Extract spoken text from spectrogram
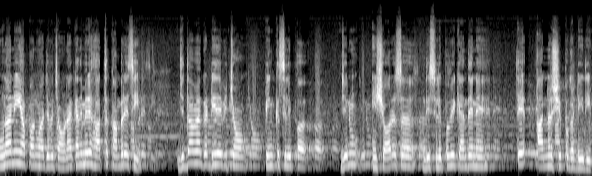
ਉਹਨਾਂ ਨੇ ਆਪਾਂ ਨੂੰ ਅੱਜ ਬਚਾਉਣਾ ਕਹਿੰਦੇ ਮੇਰੇ ਹੱਥ ਕੰਬ ਰਹੇ ਸੀ। ਜਿੱਦਾਂ ਮੈਂ ਗੱਡੀ ਦੇ ਵਿੱਚੋਂ ਪਿੰਕ ਸਲਿੱਪ, ਜਿਹਨੂੰ ਇੰਸ਼ੋਰੈਂਸ ਦੀ ਸਲਿੱਪ ਵੀ ਕਹਿੰਦੇ ਨੇ, ਤੇ ਆਨਰਸ਼ਿਪ ਗੱਡੀ ਦੀ।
